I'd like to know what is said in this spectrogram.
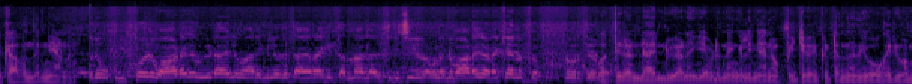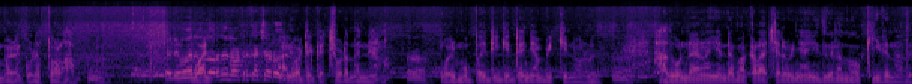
ഒക്കെ തന്നെയാണ്. ഒരു ഇപ്പോൾ ഒരു വാടക വീടായാലും ആരെങ്കിലും ഒരു തയ്യാറാക്കി തന്നാൽ അത് തിരിച്ച് നമ്മളതിന് വാടക അടയ്ക്കാൻ പത്ത് രണ്ടായിരം രൂപയാണെങ്കിൽ എവിടെന്നെങ്കിലും ഞാൻ ഒപ്പിച്ച് കിട്ടുന്നത് ഓഹരി ഒമ്പത് കൊടുത്തോളാം. ലോട്ടറി കച്ചവടം തന്നെയാണ്. ഒരു മുപ്പത് ടിക്കറ്റേ ഞാൻ വിൽക്കുന്നുള്ളൂ. അതുകൊണ്ടാണ് എന്റെ മക്കളെ ചിലവ് ഞാൻ ഇതുവരെ നോക്കിയിരുന്നത്.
